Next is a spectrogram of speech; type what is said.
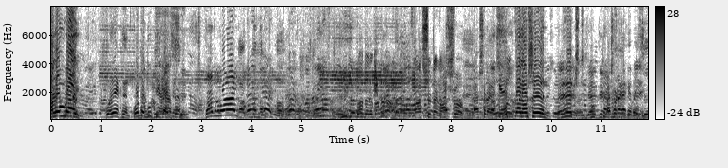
আলম ভাই। করে কত দূর থেকে আসছেন? পাঁচশো টাকা। মুক্তার হোসেন। পাঁচশো টাকা কে পাইছে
